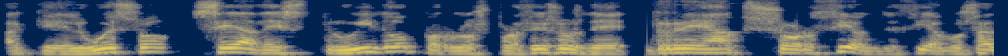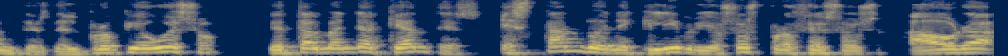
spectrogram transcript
a que el hueso sea destruido por los procesos de reabsorción, decíamos antes, del propio hueso, de tal manera que antes, estando en equilibrio esos procesos, ahora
